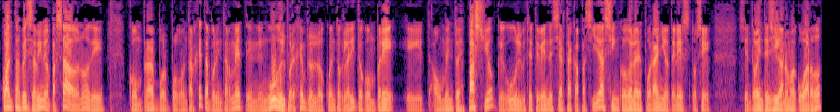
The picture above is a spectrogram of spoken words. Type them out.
¿Cuántas veces a mí me ha pasado, ¿no? De comprar por, por con tarjeta, por internet, en, en Google, por ejemplo, lo cuento clarito, compré eh, aumento de espacio, que Google, viste, te vende cierta capacidad, 5 dólares por año tenés, no sé, 120 gigas, no me acuerdo,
